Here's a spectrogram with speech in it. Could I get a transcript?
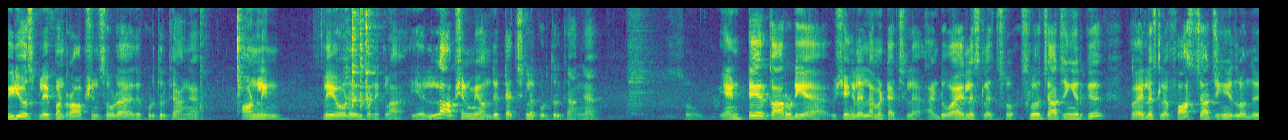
வீடியோஸ் ப்ளே பண்ணுற ஆப்ஷன்ஸோட இது கொடுத்துருக்காங்க. ஆன்லைன் ப்ளேயோடு இது பண்ணிக்கலாம். எல்லா ஆப்ஷனுமே வந்து டச்சில் கொடுத்துருக்காங்க. ஸோ என்டையர் காருடைய விஷயங்கள் எல்லாமே டச்சில் அண்ட் ஒயர்லெஸில் ஸ்லோ ஸ்லோ சார்ஜிங் இருக்குது ஒயர்லெஸில் ஃபாஸ்ட் சார்ஜிங்கும் இதில் வந்து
